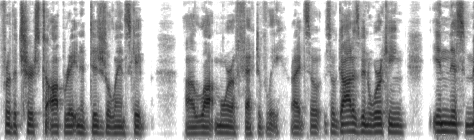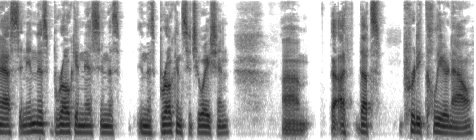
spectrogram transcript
for the church to operate in a digital landscape a lot more effectively, right? So, so God has been working in this mess and in this brokenness, in this in this broken situation. Um, that, that's pretty clear now.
